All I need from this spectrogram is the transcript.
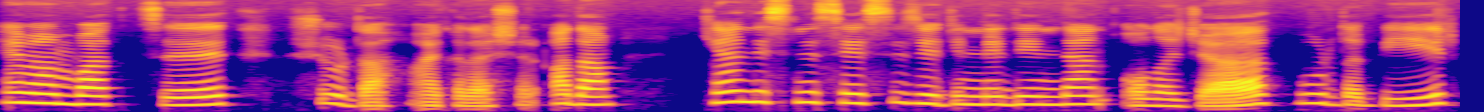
Hemen baktık. Şurada arkadaşlar adam kendisini sessizce dinlediğinden olacak. Burada bir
